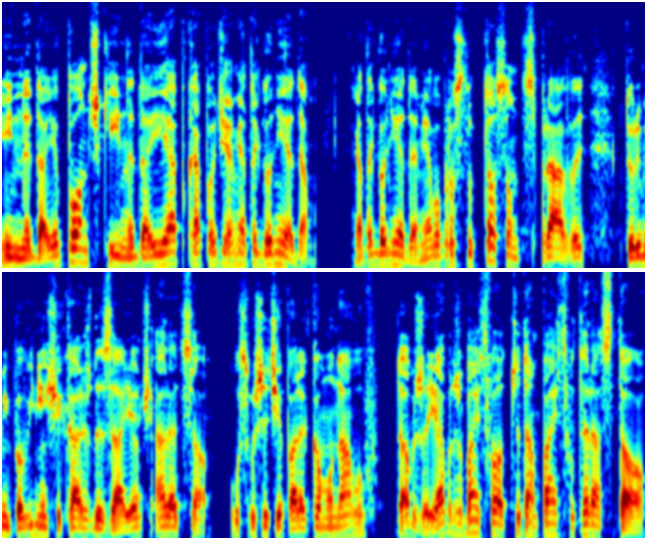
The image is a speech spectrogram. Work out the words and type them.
inny daje pączki, inny daje jabłka, powiedziałem, ja tego nie dam. Ja tego nie dam. Ja po prostu to są sprawy, którymi powinien się każdy zająć, ale co? Usłyszycie parę komunałów? Dobrze, ja proszę Państwa odczytam Państwu teraz to,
